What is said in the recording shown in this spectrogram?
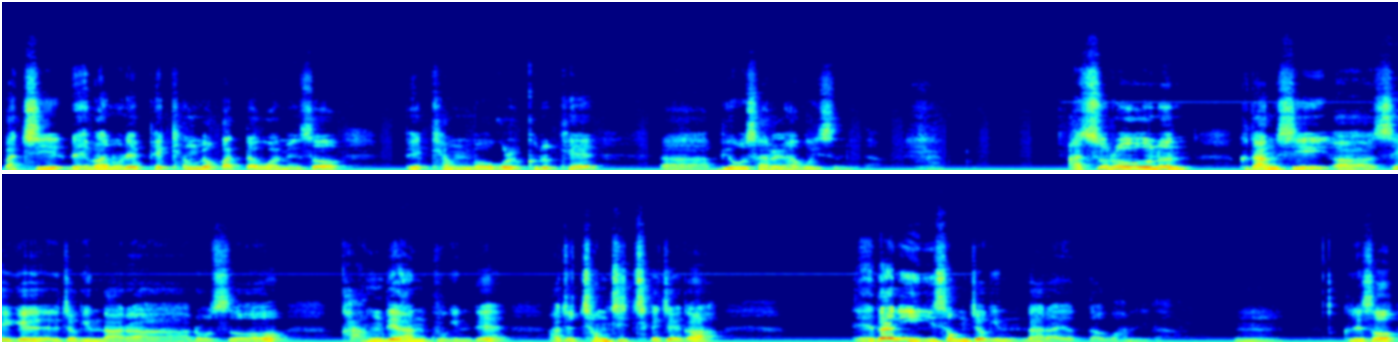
마치 레바논의 백향목 같다고 하면서 백향목을 그렇게 아, 묘사를 하고 있습니다. 아수르는 그 당시 아, 세계적인 나라로서 강대한 국인데 아주 정치 체제가 대단히 이성적인 나라였다고 합니다. 음, 그래서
